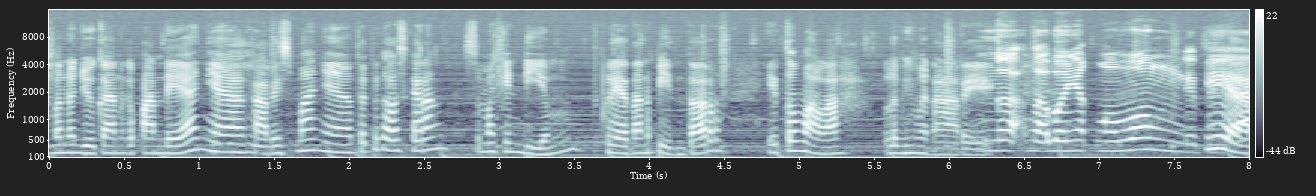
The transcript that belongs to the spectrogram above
menunjukkan kepandaiannya, Mhm. karismanya. Tapi kalau sekarang semakin diem, kelihatan pinter, itu malah lebih ya. menarik. nggak nggak banyak ngomong gitu Iya, ya.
